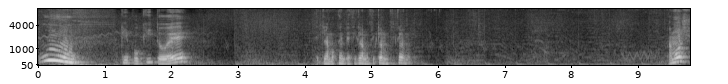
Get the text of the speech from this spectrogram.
¡Uf! ¡Qué poquito, eh! Ciclamos, gente, ciclamos, ciclamos, ciclamos. ¡Vamos!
